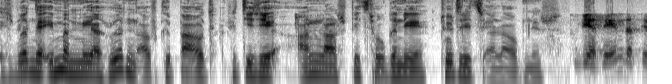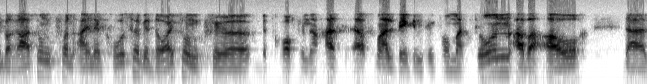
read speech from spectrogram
Es werden ja immer mehr Hürden aufgebaut für diese anlassbezogene Zutrittserlaubnis. Wir sehen, dass die Beratung von einer großen Bedeutung für Betroffene hat. Erstmal wegen Informationen, aber auch, da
